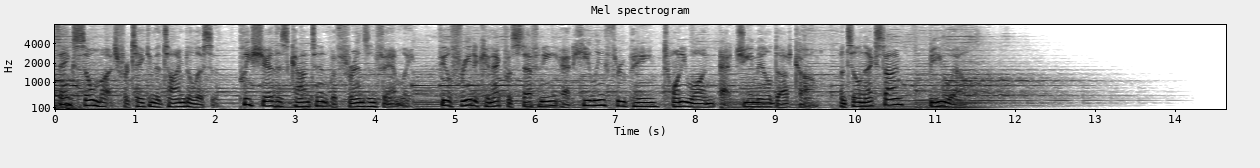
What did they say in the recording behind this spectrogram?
Thanks so much for taking the time to listen. Please share this content with friends and family. Feel free to connect with Stephanie at healingthroughpain21 at gmail.com. Until next time, be well.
